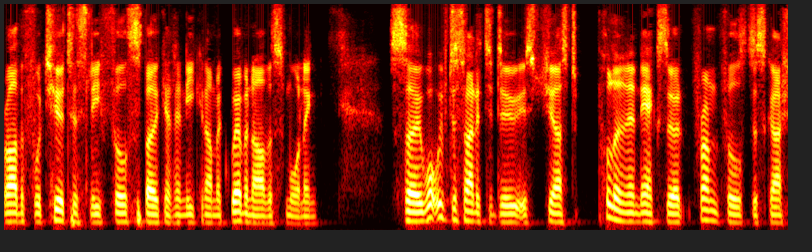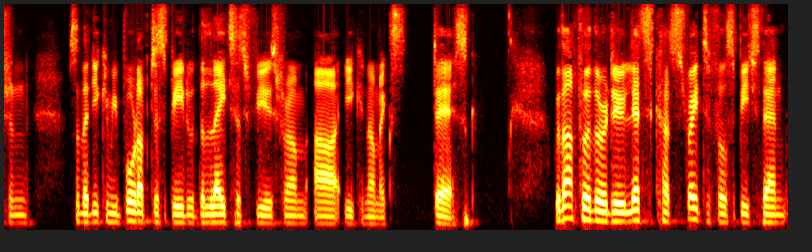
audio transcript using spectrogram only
Rather fortuitously, Phil spoke at an economic webinar this morning. So, what we've decided to do is just pull in an excerpt from Phil's discussion so that you can be brought up to speed with the latest views from our economics desk. Without further ado, let's cut straight to Phil's speech then,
